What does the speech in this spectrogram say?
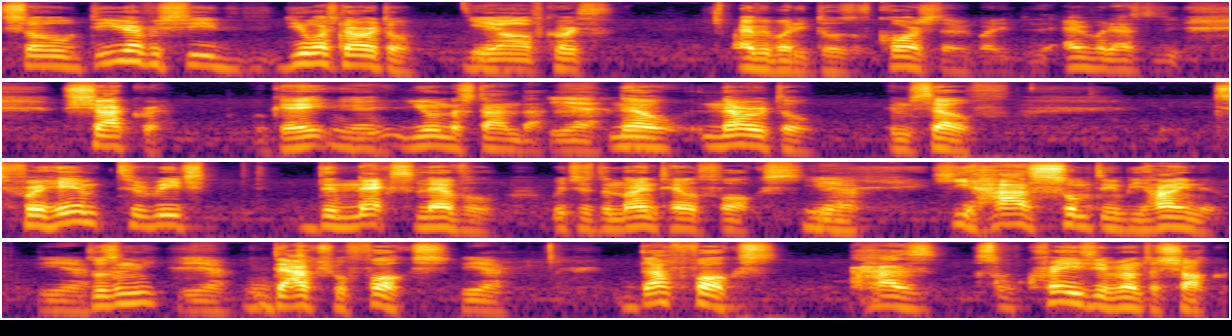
So, do you ever see, do you watch Naruto? yeah, of course. Everybody does. Of course, everybody Everybody has to do. Chakra. Okay? Yeah. You understand that. Yeah, Now, Naruto himself, for him to reach the next level, which is the nine tailed fox, yeah, he has something behind him, yeah, doesn't he? yeah, The actual fox. yeah. that fox has some crazy amount of chakra.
